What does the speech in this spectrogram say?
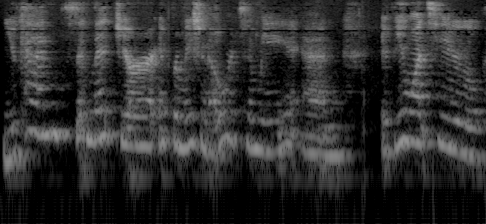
you can submit your information over to me. And if you want to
